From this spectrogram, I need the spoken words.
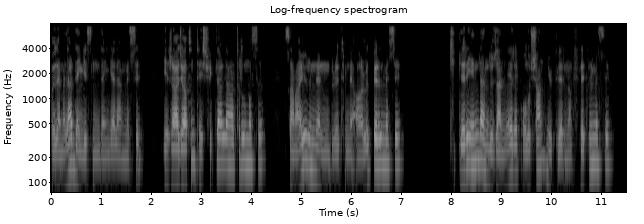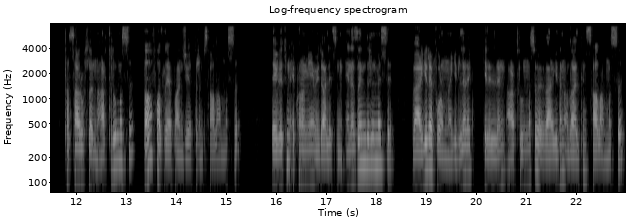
ödemeler dengesinin dengelenmesi, ihracatın teşviklerle artırılması, sanayi ürünlerinin üretimine ağırlık verilmesi, kitleri yeniden düzenleyerek oluşan yüklerin hafifletilmesi, tasarrufların artırılması, daha fazla yabancı yatırım sağlanması, devletin ekonomiye müdahalesinin en aza indirilmesi, vergi reformuna gidilerek gelirlerin artırılması ve vergiden adaletin sağlanması,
